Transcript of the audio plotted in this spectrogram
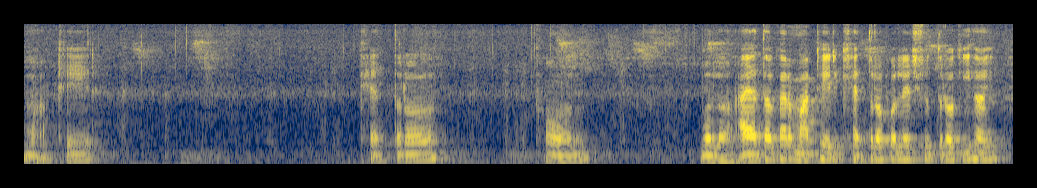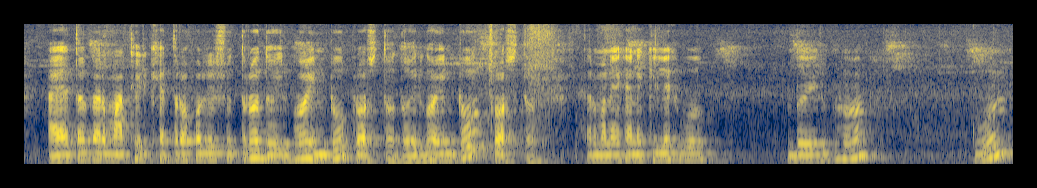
মাঠের ক্ষেত্রফল বলো। আয়তাকার মাঠের ক্ষেত্রফলের সূত্র কি হয়? আয়তাকার মাঠের ক্ষেত্রফলের সূত্র দৈর্ঘ্য ইন্টু প্রস্থ, দৈর্ঘ্য ইন্টু প্রস্থ। তার মানে এখানে কি লিখব? দৈর্ঘ্য গুণ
